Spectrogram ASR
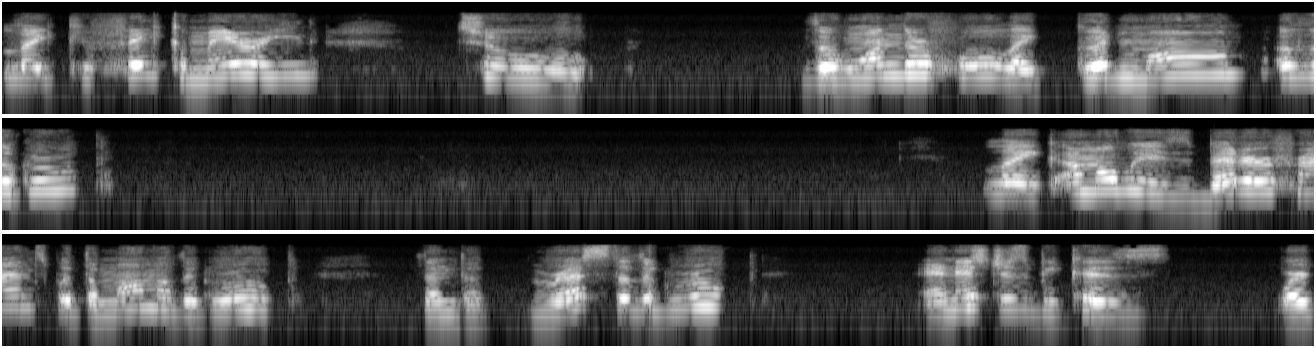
like fake married to the wonderful, like, good mom of the group. Like, I'm always better friends with the mom of the group than the rest of the group. And it's just because we're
